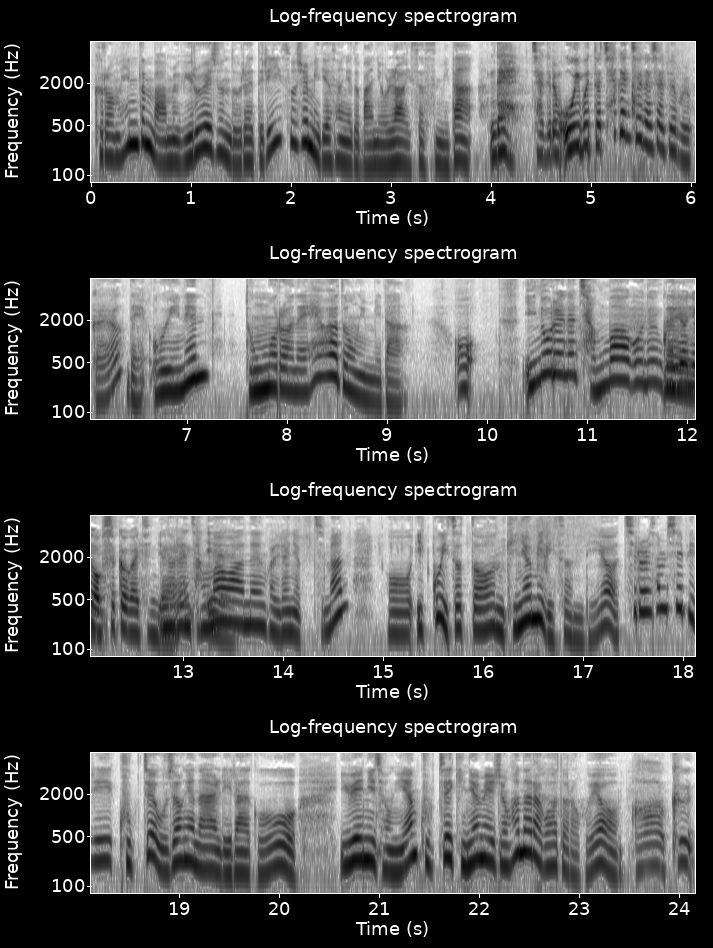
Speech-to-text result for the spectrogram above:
그럼 힘든 마음을 위로해준 노래들이 소셜미디어 상에도 많이 올라와 있었습니다. 네. 자, 그럼 5위부터 차근차근 살펴볼까요? 네, 5위는 동물원의 해화동입니다. 어, 이 노래는 장마하고는 관련이 네. 없을 것 같은데. 이 노래는 장마와는 예. 관련이 없지만 어, 잊고 있었던 기념일이 있었는데요. 7월 30일이 국제 우정의 날이라고 유엔이 정의한 국제 기념일 중 하나라고 하더라고요. 아, 그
